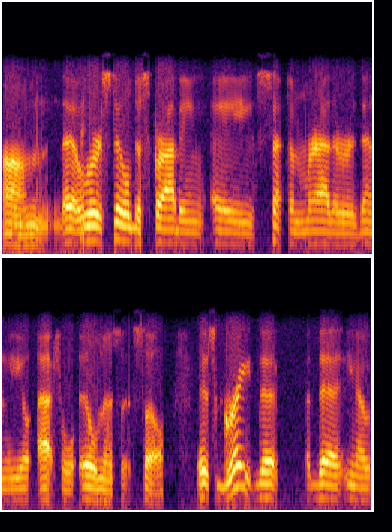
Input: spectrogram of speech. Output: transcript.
Um, that we're still describing a symptom rather than the actual illness itself. It's great that that you know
